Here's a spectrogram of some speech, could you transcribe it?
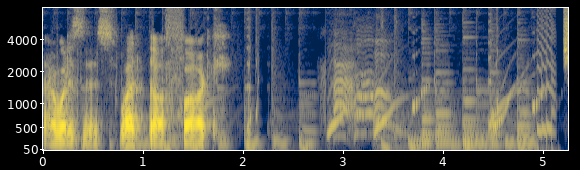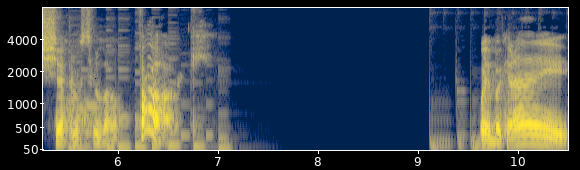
Alright, what is this? What the fuck? Shit, it was too low. Fuck! Wait, but can I...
